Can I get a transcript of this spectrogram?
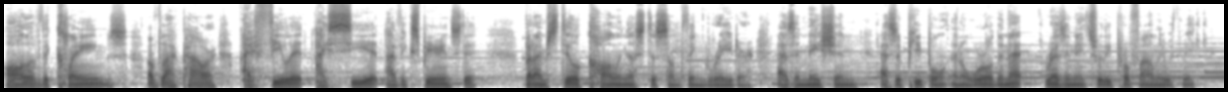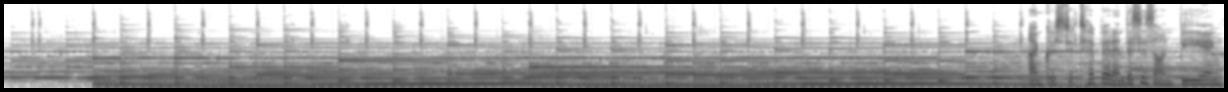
all of the claims of black power. I feel it. I see it. I've experienced it but I'm still calling us to something greater as a nation, as a people, and a world. And that resonates really profoundly with me. I'm Krista Tippett, and this is On Being,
